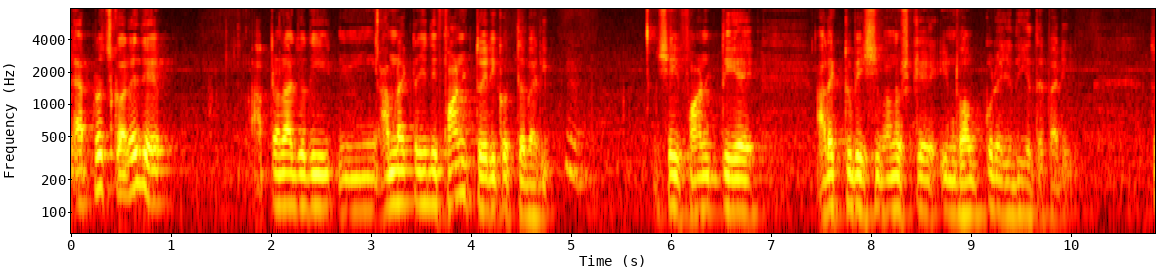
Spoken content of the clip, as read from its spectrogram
অ্যাপ্রোচ করে যে আপনারা যদি আমরা একটা যদি ফান্ড তৈরি করতে পারি, সেই ফান্ড দিয়ে আরেকটু বেশি মানুষকে ইনভলভ করে যদি যেতে পারি। তো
